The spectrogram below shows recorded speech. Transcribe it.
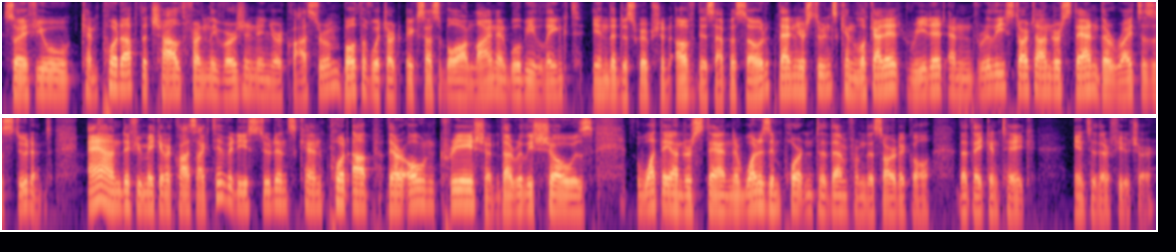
So if you can put up the child-friendly version in your classroom, both of which are accessible online and will be linked in the description of this episode, then your students can look at it, read it, and really start to understand their rights as a student. And if you make it a class activity, students can put up their own creation that really shows what what they understand and what is important to them from this article that they can take into their future.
